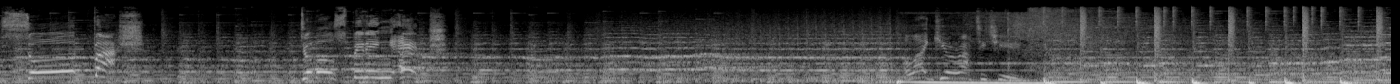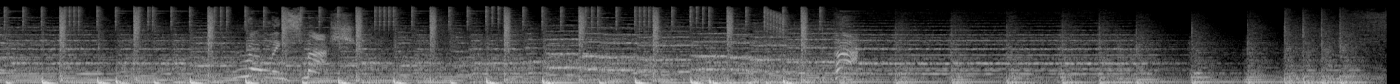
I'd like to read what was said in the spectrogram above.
Sword bash. Double spinning edge. I like your attitude. Rolling smash.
